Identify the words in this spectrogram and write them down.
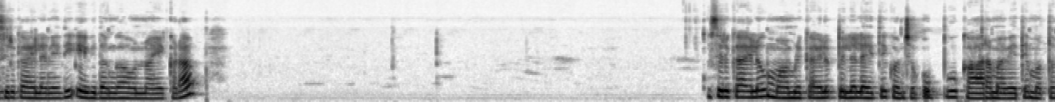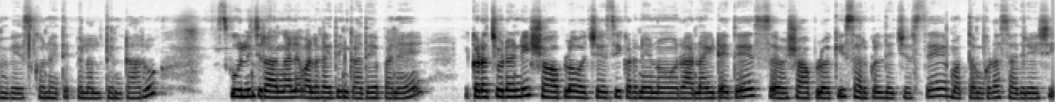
ఉసిరికాయలు అనేది ఏ విధంగా ఉన్నాయి ఇక్కడ. ఉసిరికాయలు మామిడికాయలు పిల్లలు అయితే కొంచెం ఉప్పు కారం అవి అయితే మొత్తం వేసుకొని అయితే పిల్లలు తింటారు. స్కూల్ నుంచి రాగానే వాళ్ళకైతే ఇంకా అదే పనే. ఇక్కడ చూడండి షాప్లో వచ్చేసి ఇక్కడ నేను నైట్ అయితే షాప్లోకి సరుకులు తెచ్చేస్తే మొత్తం కూడా సదిరేసి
